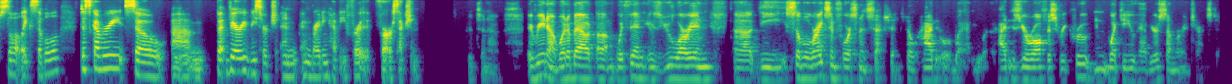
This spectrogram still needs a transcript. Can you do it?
is a lot like civil discovery. So, um, but very research and, and writing heavy for, for our section. Good to know. Irina, what about um, within, is you are in uh, the civil rights enforcement section. So how, do, how does your office recruit and what do you have your summer interns do?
